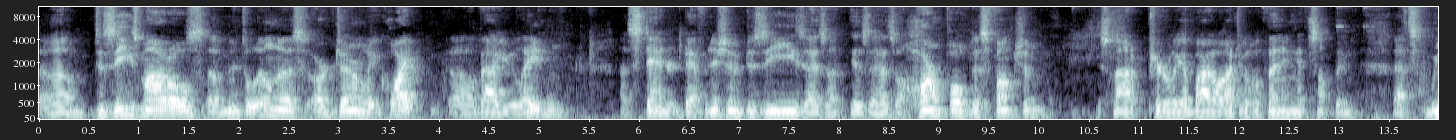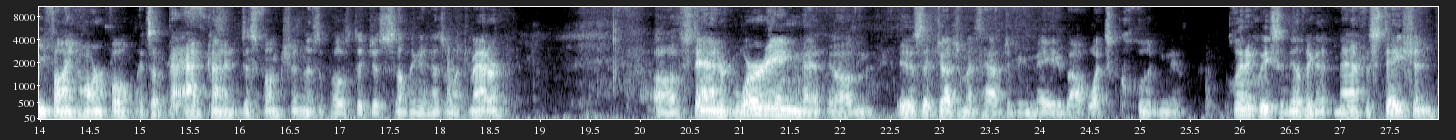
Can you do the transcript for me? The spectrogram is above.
Um, disease models of mental illness are generally quite uh, value laden a standard definition of disease as a, is as a harmful dysfunction. It's not purely a biological thing. It's something that's we find harmful. It's a bad kind of dysfunction as opposed to just something that doesn't much matter. Uh, standard wording that um, is that judgments have to be made about what's cl- clinically significant manifestation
